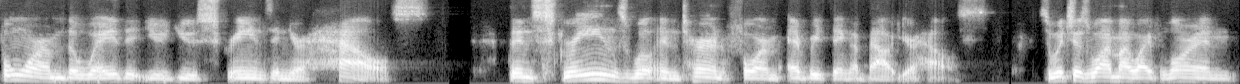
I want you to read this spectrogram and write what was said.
form the way that you use screens in your house, then screens will in turn form everything about your house. So which is why my wife Lauren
